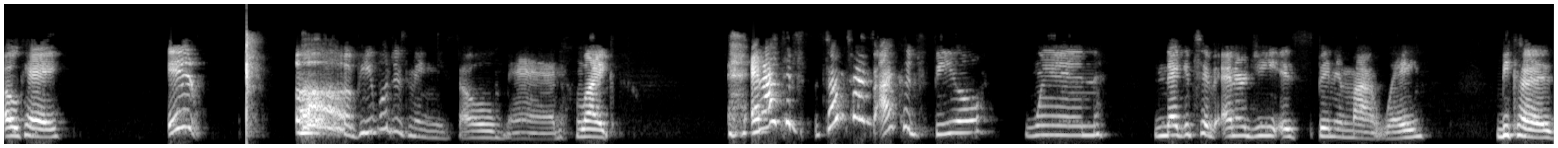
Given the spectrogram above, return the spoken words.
Okay? It. Ugh, people just make me so mad. Like, and I could sometimes I could feel when negative energy is spinning my way because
